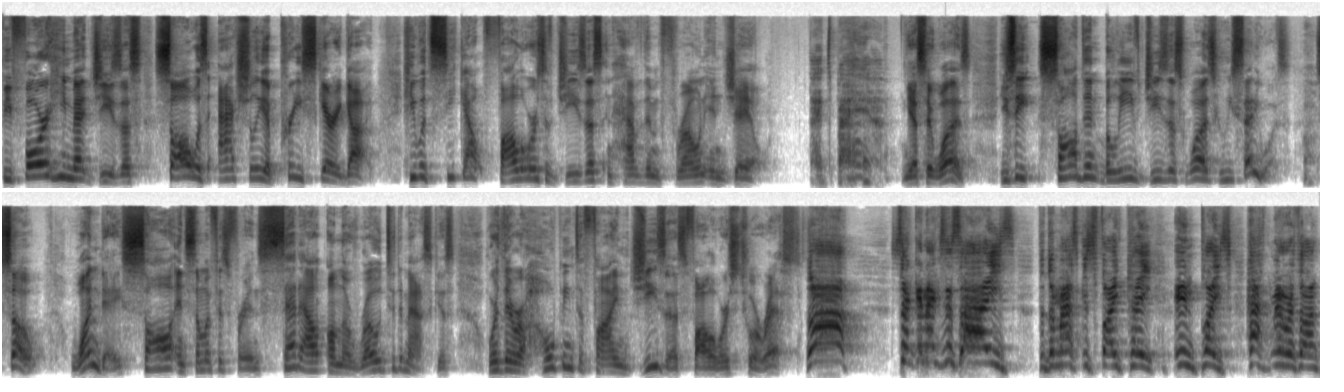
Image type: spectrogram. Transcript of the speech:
Before he met Jesus, Saul was actually a pretty scary guy. He would seek out followers of Jesus and have them thrown in jail. That's bad. Yes, it was. You see, Saul didn't believe Jesus was who he said he was. So, one day, Saul and some of his friends set out on the road to Damascus where they were hoping to find Jesus followers to arrest. Ah! Second exercise! The Damascus 5K in place, half marathon,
